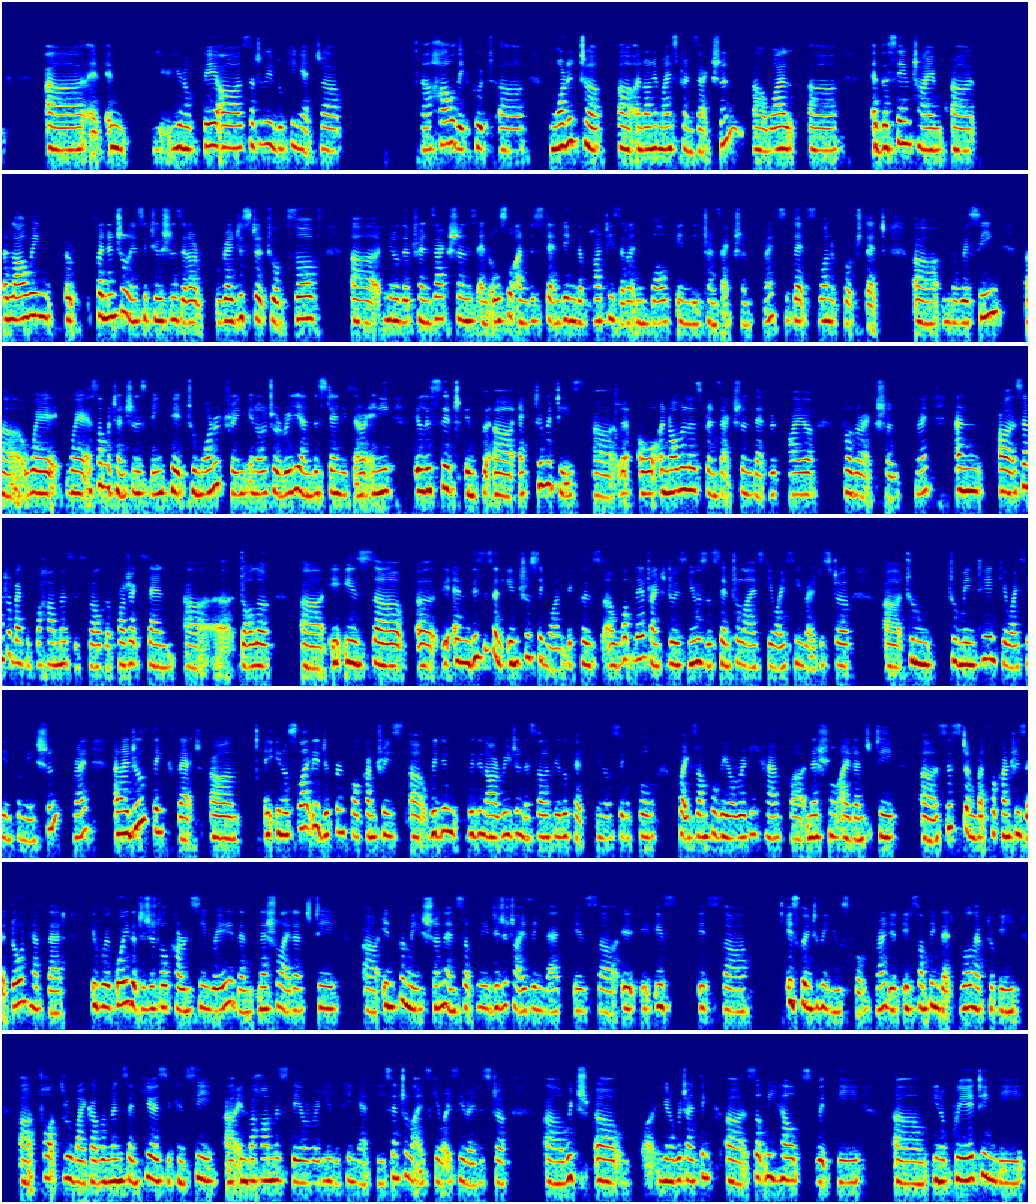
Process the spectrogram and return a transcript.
and, and, you know, they are certainly looking at uh, uh, how they could uh, monitor anonymized transaction while at the same time uh, allowing uh, financial institutions that are registered to observe uh, you know the transactions and also understanding the parties that are involved in the transaction right so that's one approach that uh, you know we're seeing uh, where where some attention is being paid to monitoring in order to really understand if there are any illicit uh, activities or anomalous transactions that require further action, right? And uh, Central Bank of Bahamas as well, the Project Send uh, dollar uh, is, uh, uh, and this is an interesting one because uh, what they're trying to do is use a centralized KYC register to, to maintain KYC information, right? And I do think that um, you know slightly different for countries uh, within within our region as well if you look at you know singapore for example we already have uh, national identity uh, system. But for countries that don't have that, if we're going the digital currency way, then national identity uh, information and certainly digitizing that is uh, is is uh, is going to be useful, right? It, it's something that will have to be uh, thought through by governments. And here, as you can see, uh, in Bahamas, they're already looking at the centralized KYC register, uh, which you know, which I think certainly helps with the um, you know creating the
